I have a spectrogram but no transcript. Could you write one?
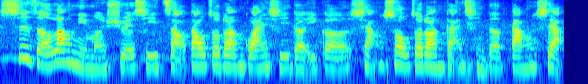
试着让你们学习找到这段关系的一个享受，这段感情的当下。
